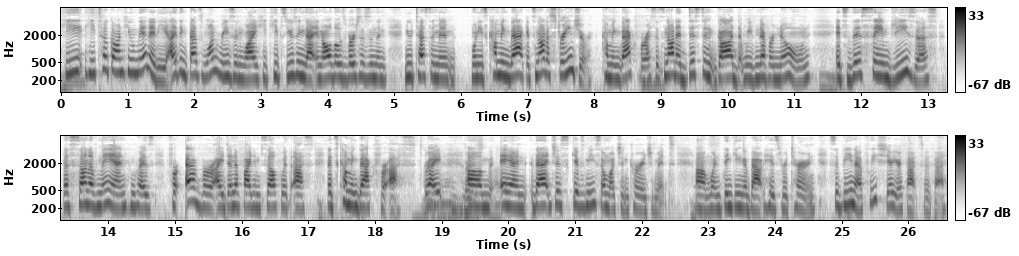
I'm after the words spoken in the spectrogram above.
He, he took on humanity. I think that's one reason why he keeps using that in all those verses in the New Testament when he's coming back. It's not a stranger coming back for us, it's not a distant God that we've never known. It's this same Jesus, the Son of Man, who has forever identified himself with us, that's coming back for us, right? Um, and that just gives me so much encouragement um, when thinking about his return. Sabina, please share your thoughts with us.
